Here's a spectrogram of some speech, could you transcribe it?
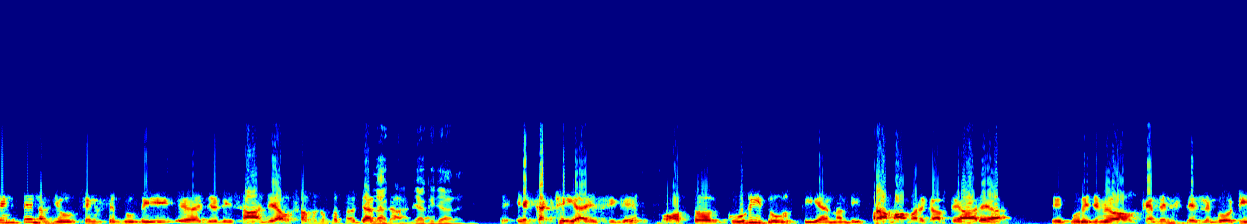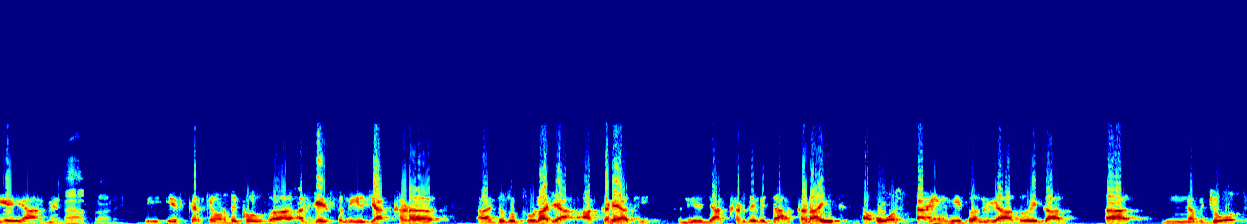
ਸਿੰਘ ਤੇ ਨਵਜੋਤ ਸਿੰਘ ਸਿੱਧੂ ਦੀ ਜਿਹੜੀ ਸਾਂਝ ਆ ਉਹ ਸਭ ਨੂੰ ਪਤਾ ਜਗਦਾ ਜੱਗ ਜਾ। ਇਹ ਇਕੱਠੇ ਹੀ ਆਏ ਸੀਗੇ। ਬਹੁਤ ਗੂੜੀ ਦੋਸਤੀ ਹੈ ਇਹਨਾਂ ਦੀ। ਭਰਾਵਾਂ ਵਰਗਾ ਪਿਆਰ ਆ। ਤੇ ਪੂਰੀ ਜਿਵੇਂ ਉਹ ਕਹਿੰਦੇ ਨੇ ਤੇ ਲੰਗੋਟੀ ਹੈ ਯਾਰ ਨੇ। ਹਾਂ ਪੁਰਾਣੇ। ਤੇ ਇਸ ਕਰਕੇ ਹੁਣ ਦੇਖੋ ਅੱਗੇ ਸੁਨੀਲ ਜਾਖੜ ਜਦੋਂ ਥੋੜਾ ਜਿਹਾ ਆਕੜਿਆ ਸੀ ਸੁਨੀਲ ਜਾਖੜ ਦੇ ਵਿੱਚ ਆਕੜ ਆਈ ਤਾਂ ਉਸ ਟਾਈਮ ਵੀ ਤੁਹਾਨੂੰ ਯਾਦ ਹੋਏਗਾ ਨਵਜੋਤ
